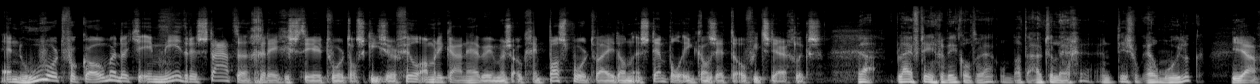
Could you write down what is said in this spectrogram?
En hoe wordt voorkomen dat je in meerdere staten geregistreerd wordt als kiezer? Veel Amerikanen hebben immers ook geen paspoort waar je dan een stempel in kan zetten of iets dergelijks. Ja, blijft ingewikkeld hè, om dat uit te leggen. En het is ook heel moeilijk. Ja.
